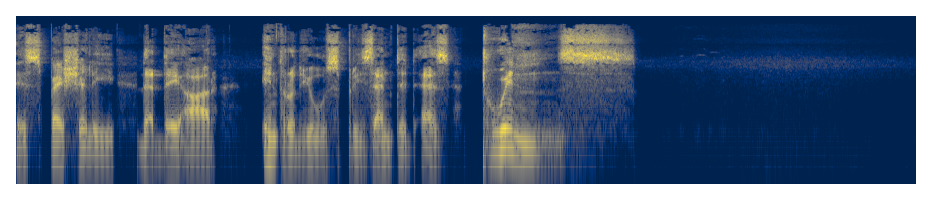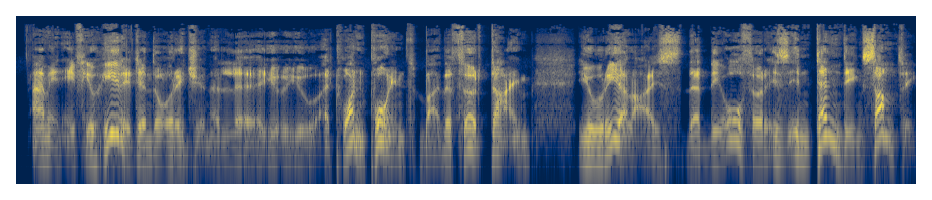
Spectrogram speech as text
especially that they are introduced, presented as twins. I mean, if you hear it in the original, uh, you, you, at one point, by the third time, you realize that the author is intending something.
